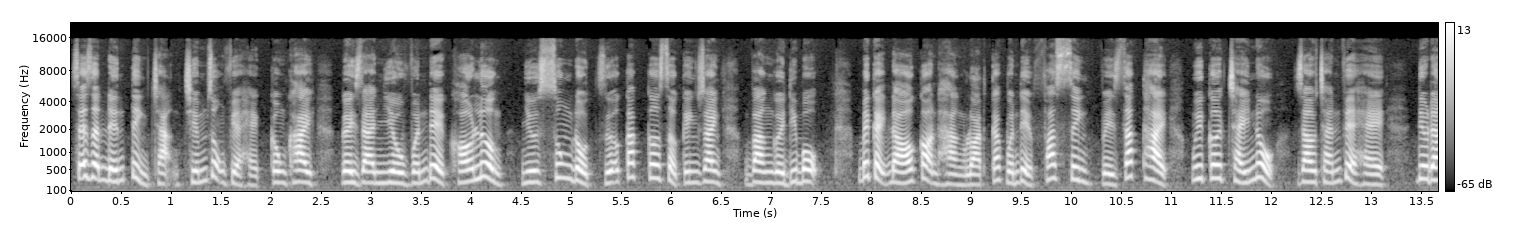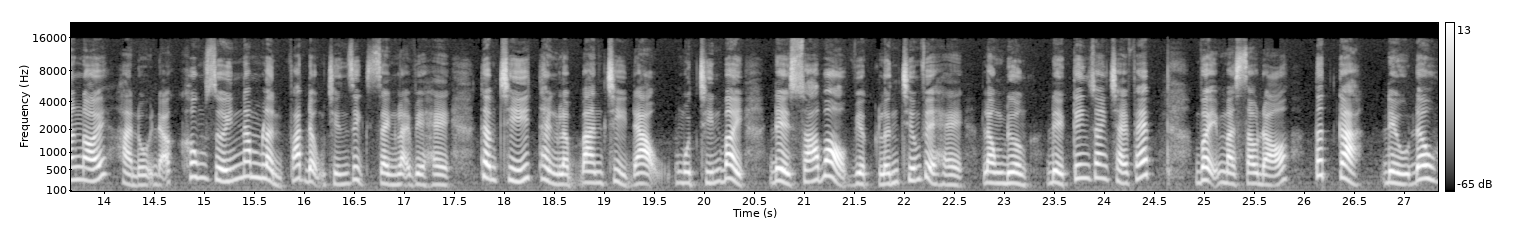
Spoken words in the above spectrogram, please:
sẽ dẫn đến tình trạng chiếm dụng vỉa hè công khai, gây ra nhiều vấn đề khó lường như xung đột giữa các cơ sở kinh doanh và người đi bộ. Bên cạnh đó còn hàng loạt các vấn đề phát sinh về rác thải, nguy cơ cháy nổ, giao chắn vỉa hè, Điều đáng nói, Hà Nội đã không dưới 5 lần phát động chiến dịch giành lại vỉa hè, thậm chí thành lập ban chỉ đạo 197 để xóa bỏ việc lấn chiếm vỉa hè, lòng đường để kinh doanh trái phép. Vậy mà sau đó, tất cả đều đâu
